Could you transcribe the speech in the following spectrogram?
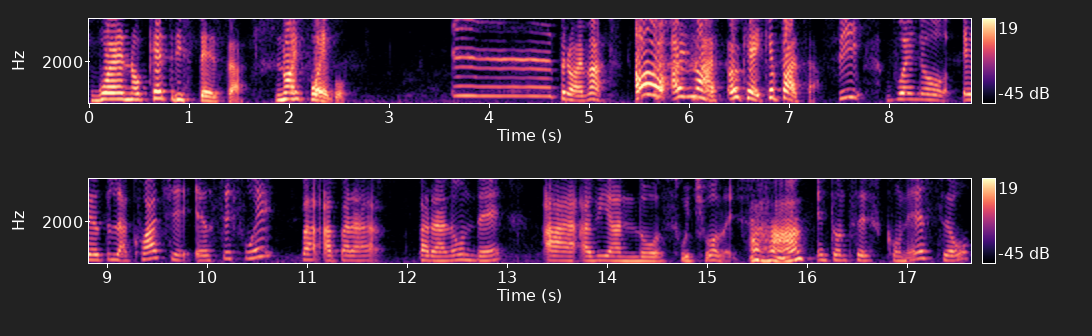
Bueno, qué tristeza. No hay fuego. Pero hay más. Oh, hay más. Ok, ¿qué pasa? Sí, bueno, el tlacuache, él se fue pa- para, para donde ah, habían los huicholes. Ajá. Entonces, con eso,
